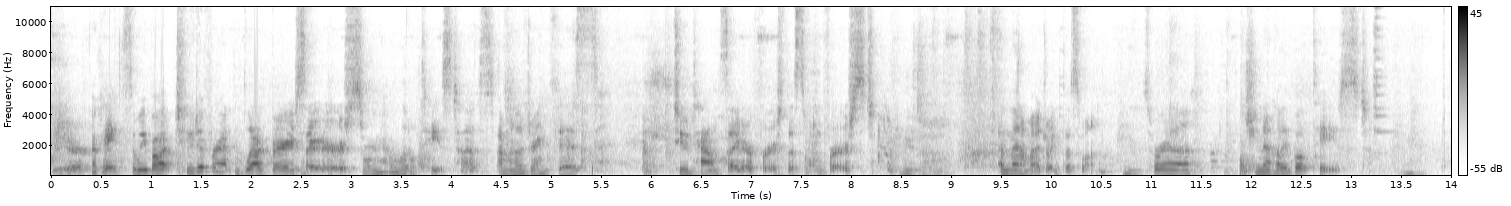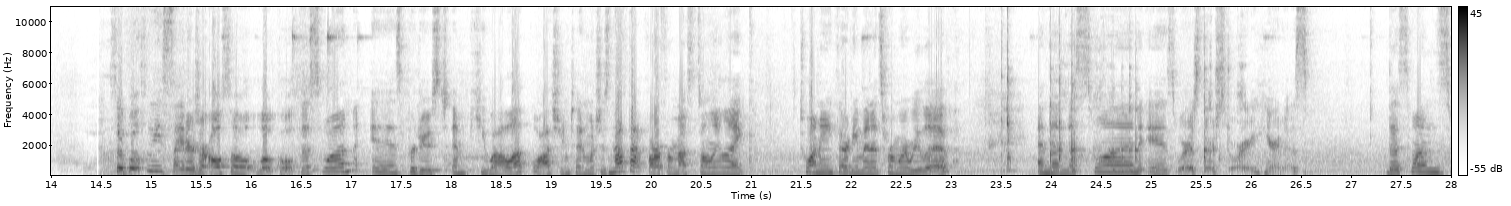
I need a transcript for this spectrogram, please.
Here. Okay, so we bought two different blackberry ciders. So we're gonna have a little taste test. I'm gonna drink this two town cider first, this one first. And then I'm gonna drink this one. So we're gonna let you know how they both taste. So both of these ciders are also local. This one is produced in Puyallup, Washington, which is not that far from us. It's only like 20, 30 minutes from where we live. And then this one is, where's their story? Here it is. This one's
